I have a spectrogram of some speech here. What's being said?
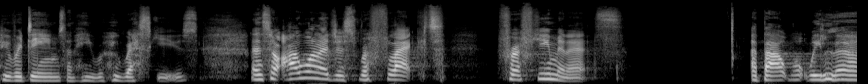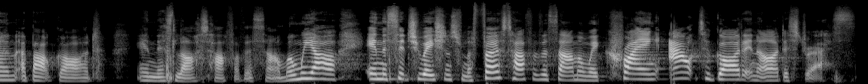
who redeems and he, who rescues. And so I want to just reflect for a few minutes about what we learn about God in this last half of the psalm. When we are in the situations from the first half of the psalm and we're crying out to God in our distress,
